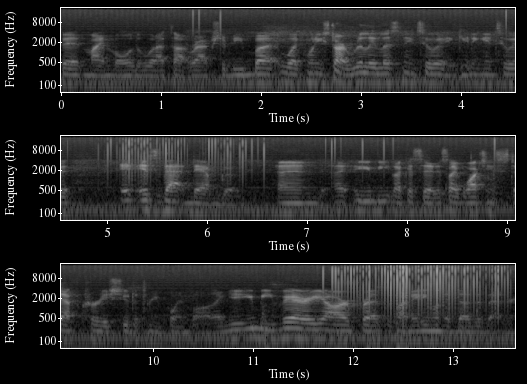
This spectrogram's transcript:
fit my mold of what I thought rap should be. But like when you start really listening to it and getting into it, it it's that damn good. And uh, you be like I said, it's like watching Steph Curry shoot a three-point ball. Like you, you'd be very hard pressed to find anyone that does it better.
